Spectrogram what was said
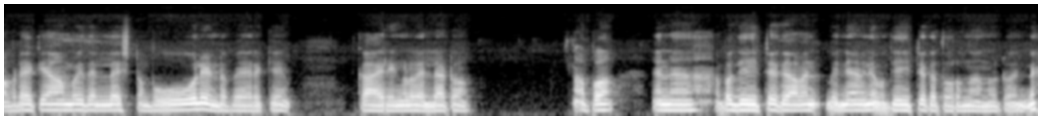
അവിടെയൊക്കെ ആകുമ്പോൾ ഇതെല്ലാം ഇഷ്ടം പോലെ ഉണ്ട്. പേരയ്ക്കയും കാര്യങ്ങളും എല്ലാം കേട്ടോ അപ്പോൾ എന്നെ അപ്പോൾ ഗേറ്റൊക്കെ അവൻ പിന്നെ അവന് ഗേറ്റൊക്കെ തുറന്ന് തന്നു കേട്ടോ എന്നെ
